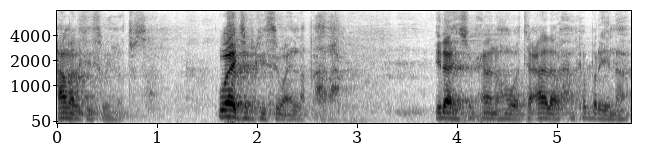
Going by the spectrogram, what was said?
عمل كيسوين لا توصل واجب كيسوين لا قادر إلهي سبحانه وتعالى وحن كبرينا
